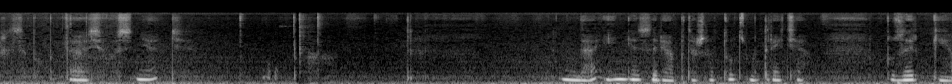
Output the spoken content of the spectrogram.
Сейчас я попытаюсь его снять. Да, и не зря, потому что тут, смотрите, пузырьки.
